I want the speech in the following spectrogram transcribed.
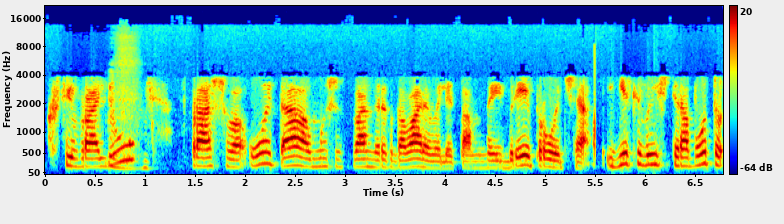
к февралю, спрашивая, ой, да, мы же с вами разговаривали там в ноябре и прочее. Если вы ищете работу,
